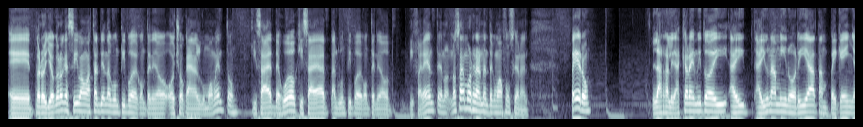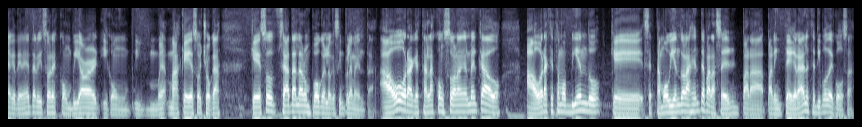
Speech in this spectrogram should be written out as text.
Eh, pero yo creo que sí, vamos a estar viendo algún tipo de contenido 8K en algún momento. Quizás de juego, quizás algún tipo de contenido diferente. No, sabemos realmente cómo va a funcionar. Pero la realidad es que ahora mismo hay, hay, hay, una minoría tan pequeña que tiene televisores con VR y con más que eso 8K, que eso se va a tardar un poco en lo que se implementa. Ahora que están las consolas en el mercado, ahora que estamos viendo que se está moviendo la gente para hacer, para, para integrar este tipo de cosas.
